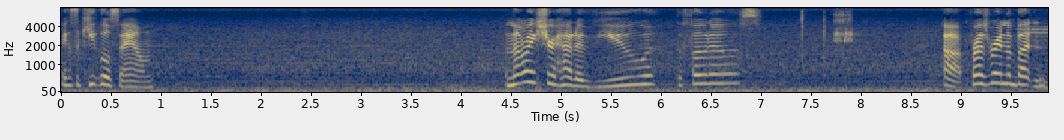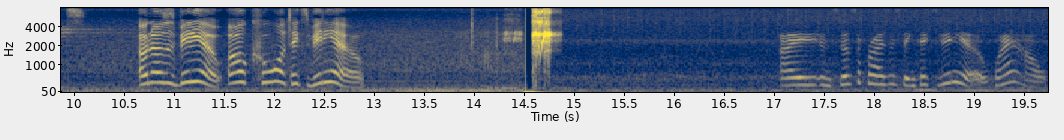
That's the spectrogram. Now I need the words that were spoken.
Makes a cute little sound. I'm not really sure how to view the photos. Ah, press random buttons. Oh no, this is video. Oh, cool, it takes video. I am so surprised this thing takes video. Wow.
